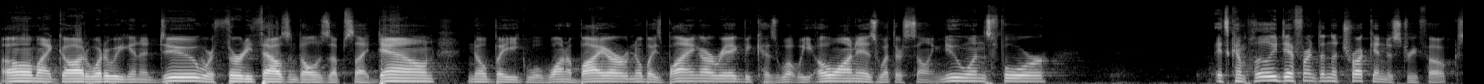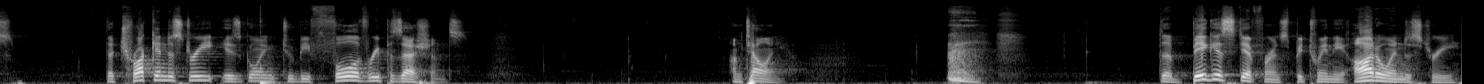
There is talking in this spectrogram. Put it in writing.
oh my God, what are we going to do? We're $30,000 upside down. Nobody will want to buy our, nobody's buying our rig because what we owe on it is what they're selling new ones for. It's completely different than the truck industry, folks. The truck industry is going to be full of repossessions. I'm telling you. the biggest difference between the auto industry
